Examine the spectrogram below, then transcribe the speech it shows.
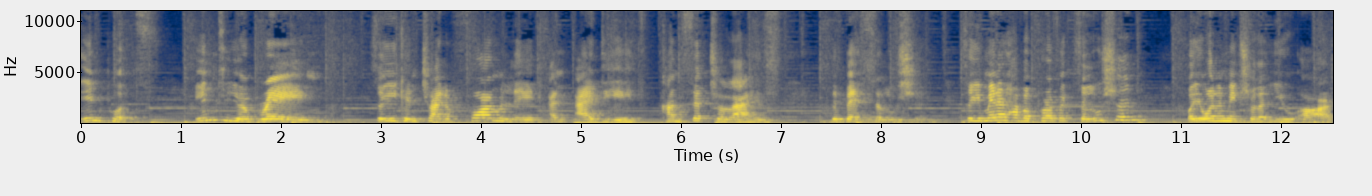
inputs into your brain so you can try to formulate and ideate, conceptualize the best solution. So you may not have a perfect solution, but you want to make sure that you are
